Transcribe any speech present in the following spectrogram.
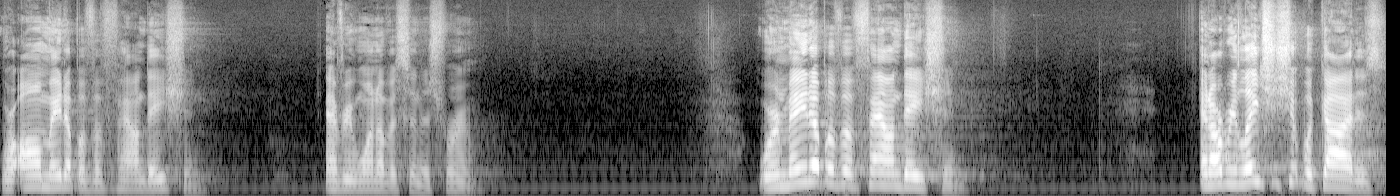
we're all made up of a foundation, every one of us in this room. We're made up of a foundation. And our relationship with God is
